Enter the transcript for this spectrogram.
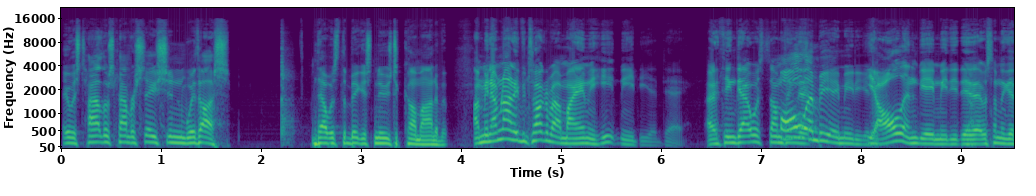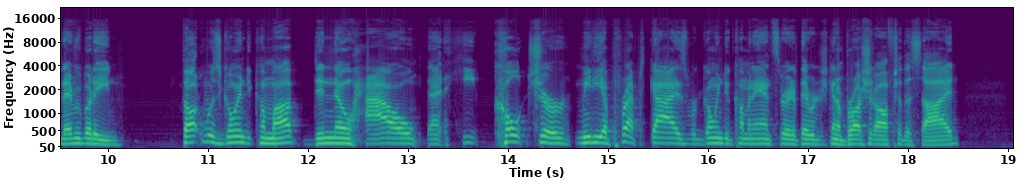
it was Tyler's conversation with us. That was the biggest news to come out of it. I mean, I'm not even talking about Miami Heat media day. I think that was something All that- NBA media. Yeah, all NBA media day. That was something that everybody thought was going to come up. Didn't know how that Heat culture media prepped guys were going to come and answer it if they were just going to brush it off to the side.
